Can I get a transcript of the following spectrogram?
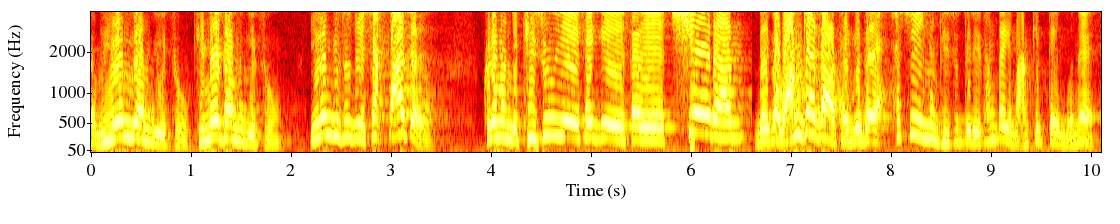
유현명 기수, 김혜선 기수 이런 기수들이 싹 빠져요. 그러면 이제 기수의 세계에서의 치열한 내가 왕자다 되게 할수 있는 기수들이 상당히 많기 때문에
